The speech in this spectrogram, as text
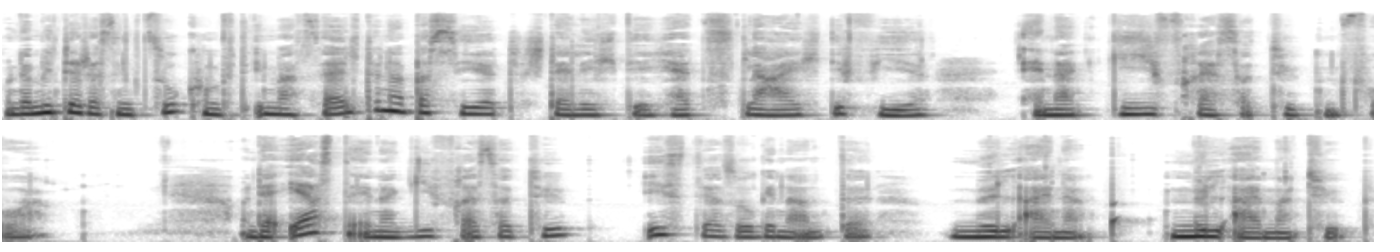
Und damit dir das in Zukunft immer seltener passiert, stelle ich dir jetzt gleich die vier Energiefressertypen vor. Und der erste Energiefressertyp ist der sogenannte Mülleimer, Mülleimer-Typ.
